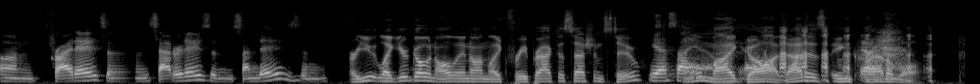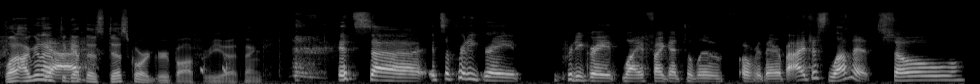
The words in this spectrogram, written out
on fridays and saturdays and sundays and Are you like you're going all in on like free practice sessions too? yes i oh am. my Yeah. god, that is incredible. Well, I'm gonna have to get this Discord group off of you. I think. it's uh it's a pretty great pretty great life i get to live over there but i just love it so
